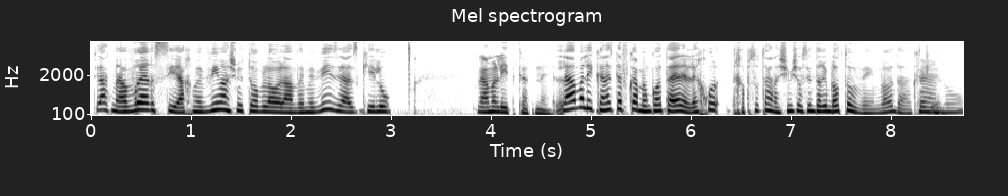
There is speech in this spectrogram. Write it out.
את יודעת, מאוורר שיח, מביא משהו טוב לעולם, ומביא זה, אז כאילו, למה להתקטנן? למה להיכנס דווקא במקומות האלה? לכו, תחפשו את האנשים שעושים דברים לא טובים, לא יודעת, כן. כאילו...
